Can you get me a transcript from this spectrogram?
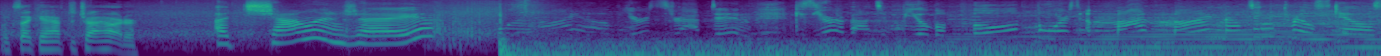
Looks like you have to try harder. A challenge, eh? You're strapped in, because you're about to feel the full force of my mind melting thrill skills.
